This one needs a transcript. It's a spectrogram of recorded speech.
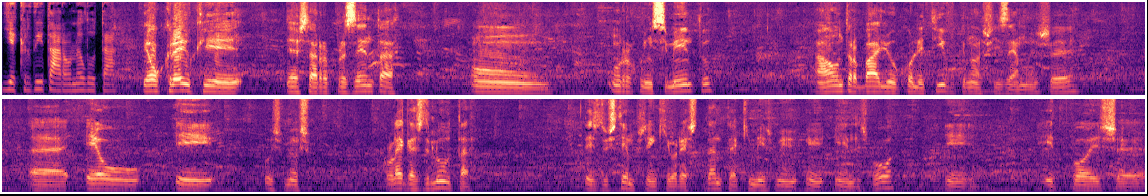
e acreditaram na luta. Eu creio que esta representa um, um reconhecimento a um trabalho coletivo que nós fizemos. É, é, eu e os meus colegas de luta, desde os tempos em que eu era estudante, aqui mesmo em, em Lisboa, e, e depois é,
